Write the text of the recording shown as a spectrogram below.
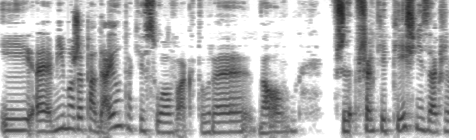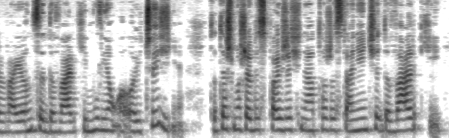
I e, mimo, że padają takie słowa, które no, wszelkie pieśni zagrzewające do walki mówią o ojczyźnie, to też możemy spojrzeć na to, że stanięcie do walki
